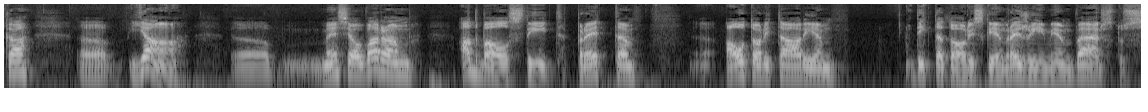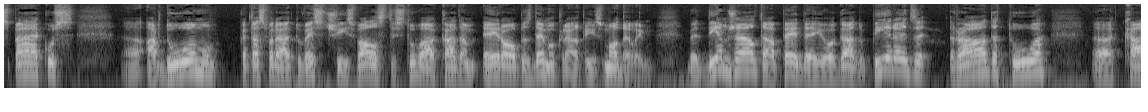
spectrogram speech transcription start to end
ka jā, mēs jau varam atbalstīt pret uh, autoritāriem, diktatoriskiem režīmiem vērstus spēkus uh, ar domu, ka tas varētu vest šīs valstis tuvāk kādam Eiropas demokrātijas modelim. Bet, diemžēl, tā pēdējo gadu pieredze rāda to, uh, ka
